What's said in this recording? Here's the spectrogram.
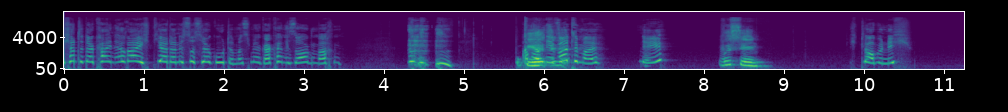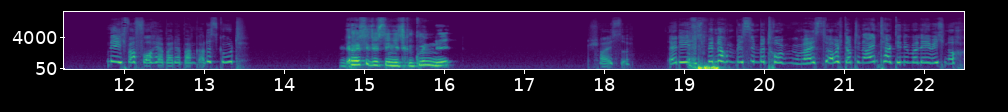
ich hatte da keinen erreicht. Ja, dann ist das ja gut. Dann muss ich mir gar keine Sorgen machen. Okay, Aber nee, warte mal. Nee, Was denn? ich glaube nicht. Nee, ich war vorher bei der Bank. Alles gut. Hast du das denn jetzt gekündigt? Scheiße. Eddie, ich bin noch ein bisschen betrunken, weißt du, aber ich glaube, den einen Tag, den überlebe ich noch.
